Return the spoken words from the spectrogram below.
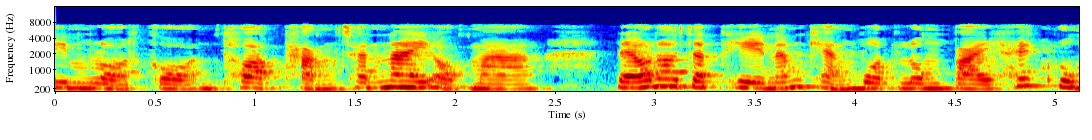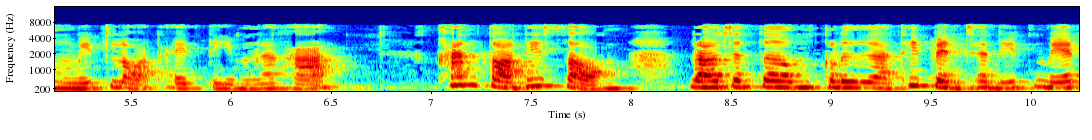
ติมหลอดก่อน ถอดถังชั้นในออกมา แล้วเราจะเทน้ำแข็งบดลงไปให้คลุมมิดหลอดไอติมนะคะ ขั้นตอนที่ 2 เราจะเติมเกลือที่เป็นชนิดเม็ด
